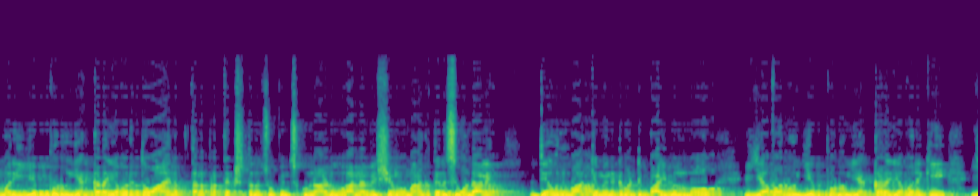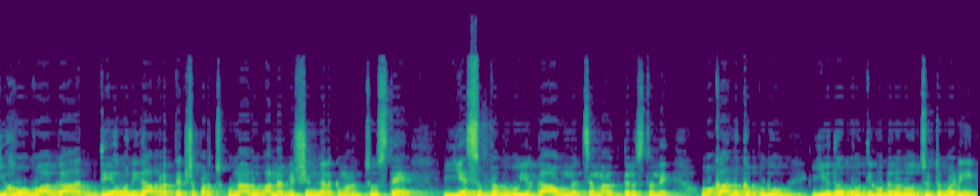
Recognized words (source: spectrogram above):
మరి ఎప్పుడు ఎక్కడ ఎవరితో ఆయన తన ప్రత్యక్షతను చూపించుకున్నాడు అన్న విషయము మనకు తెలిసి ఉండాలి. దేవుని వాక్యమైనటువంటి బైబిల్లో ఎవరు ఎప్పుడు ఎక్కడ ఎవరికి యహోవాగా దేవునిగా ప్రత్యక్షపరచుకున్నారు అన్న విషయం గనక మనం చూస్తే యేసు ప్రభువు యొక్క ఔన్నత్యం మనకు తెలుస్తుంది. ఒకానొకప్పుడు ఏదో పొత్తిగుడ్డలలో చుట్టుబడి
